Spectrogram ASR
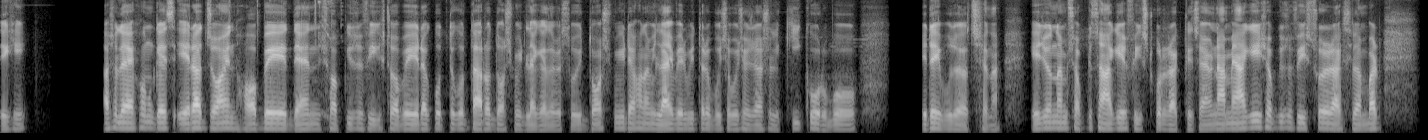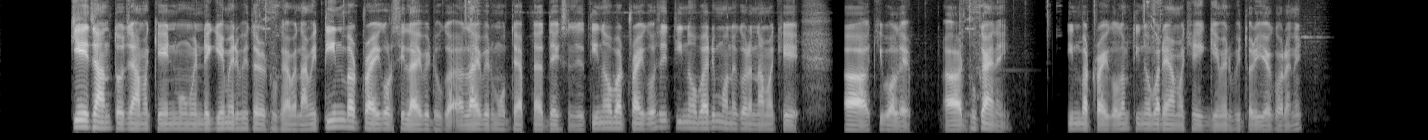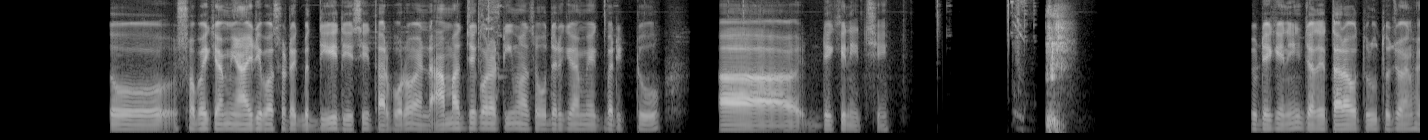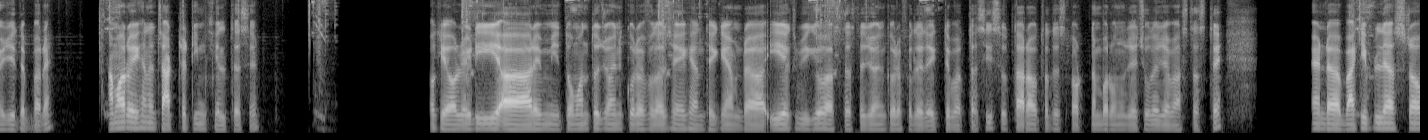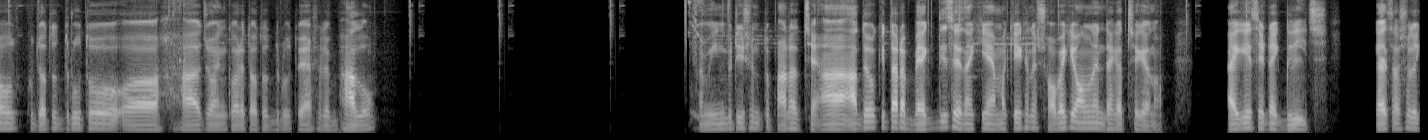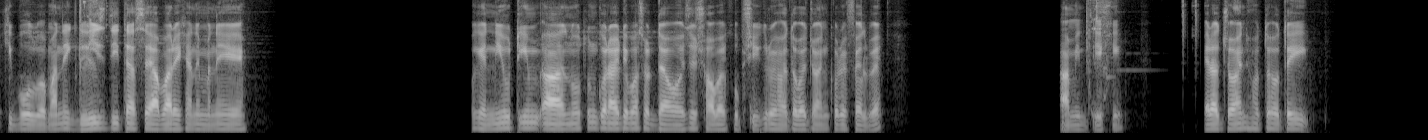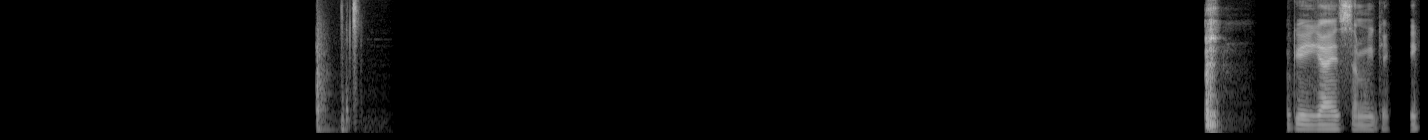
দেখি। আসলে এখন গাইস এরা জয়েন হবে দেন সব কিছু ফিক্সড হবে, এটা করতে করতে আরও দশ মিনিট লেগে যাবে। সো ওই দশ মিনিট এখন আমি লাইভের ভিতরে বসে বসে আসলে কি করব, এটাই বোঝা যাচ্ছে না। এই জন্য আমি সবকিছু আগে ফিক্সড করে রাখতে চাই। মানে আমি আগেই সবকিছু ফিক্সড করে রাখছিলাম বাট কে জানতো যে আমাকে এন্ড মুভমেন্টে গেমের ভিতরে ঢুকাবে না? আমি তিনবার ট্রাই করছি লাইভে ঢুকা লাইভের মধ্যে আপনারা দেখছেন যে তিনবার ট্রাই করছি, তিনবারই মনে করেন আমাকে কি বলে ঢুকায় নাই। তিনবার ট্রাই করলাম, তিনবারই আমাকে গেমের ভিতরে ইয়ে করে নাই। তো সবাইকে আমি আইডি, পাসওয়ার্ড একবার দিয়ে দিয়েছি তারপরও অ্যান্ড আমার যে করা টিম আছে ওদেরকে আমি একবার একটু ডেকে নিচ্ছি। একটু ডেকে নিই যাতে তারাও দ্রুত জয়েন হয়ে যেতে পারে। আমারও এখানে চারটা টিম খেলতেছে। ওকে অলরেডি আর এমনি তোমান তো জয়েন করে ফেলেছে। এখান থেকে আমরা ইএক্সবিকেও আস্তে আস্তে জয়েন করে ফেলে দেখতে পারতাছি। সো তারাও তাদের স্লট নাম্বার অনুযায়ী চলে যাবে আস্তে আস্তে। অ্যান্ড বাকি প্লেয়ার্সরাও যত দ্রুত জয়েন করে, তত দ্রুতই আসলে ভালো। আমি ইনভিটেশন তো পাঠাচ্ছে। আদেও কি তারা ব্যাক দিছে? নাকি আমাকে এখানে সবাইকে অনলাইন দেখাচ্ছে কেন? আই গেস এটা গ্লিচ গ্যাস আসলে কি বলব? মানে গ্লিচ দিতেছে, আবার এখানে মানে ওকে নিউ টিম নতুন করে আইডি পাসওয়ার্ড দেওয়া হয়েছে, সবাই খুব শীঘ্রই হয়তো বা জয়েন করে ফেলবে। আমি দেখি। এরা জয়েন হতে হতেই ওকে গাইস আমি দেখি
